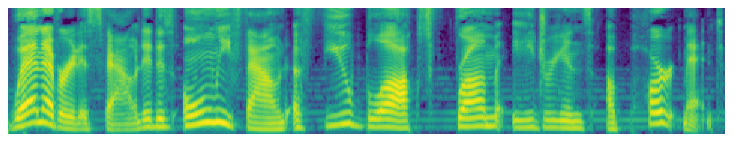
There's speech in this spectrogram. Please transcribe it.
whenever it is found, it is only found a few blocks from Adrienne's apartment.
